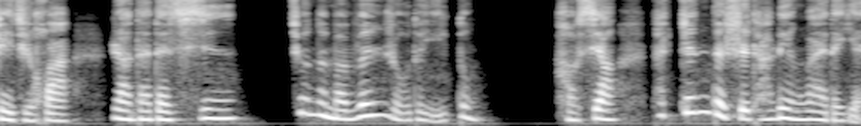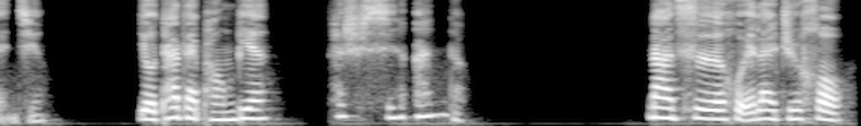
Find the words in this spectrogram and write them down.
这句话让他的心就那么温柔的一动，好像他真的是他另外的眼睛，有他在旁边，他是心安的。那次回来之后，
